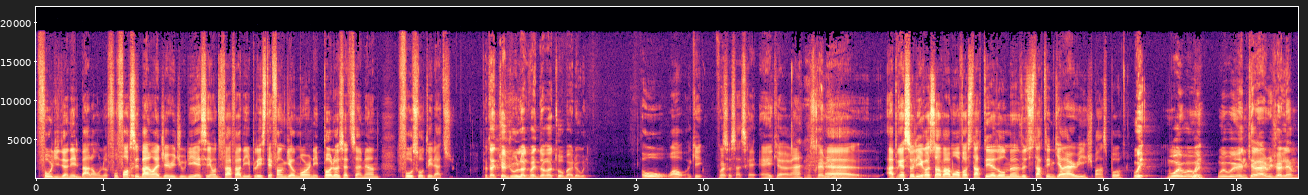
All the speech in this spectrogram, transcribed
faut lui donner le ballon. Il faut forcer le ballon à Jerry Judy. Essayons de faire faire des plays. Stéphane Gilmore n'est pas là cette semaine. faut sauter là-dessus. Peut-être que Joe Locke va être de retour, by the way. Oh, wow, ok. Ouais. Ça, ça serait écœurant. Ça serait. Euh, après ça, les receveurs, bon, on va starter Edelman. Veux-tu starter une Harry? Je pense pas. Oui, oui, oui, oui. Oui? Oui, oui. Uncle Harry, je l'aime.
